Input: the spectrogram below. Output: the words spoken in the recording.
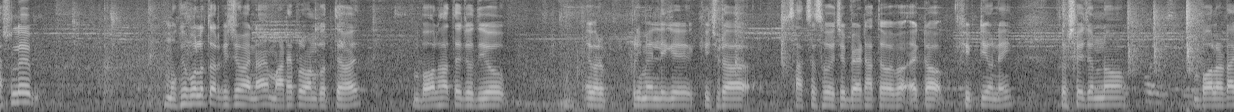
আসলে মুখে বলে তো আর কিছু হয় না, মাঠে প্রমাণ করতে হয়। বল হাতে যদিও এবার প্রিমিয়ার লিগে কিছুটা সাকসেস হয়েছে ব্যাট হাতে একটা ফিফটিও নেই। তো সেই জন্য বলাটা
